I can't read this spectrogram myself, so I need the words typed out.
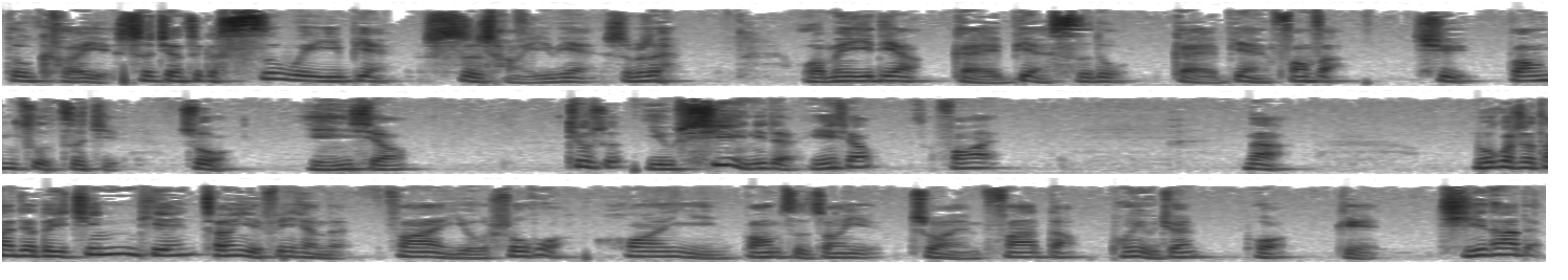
都可以。实际上这个思维一变，市场一变，是不是？我们一定要改变思路，改变方法。去帮助自己做营销，就是有吸引力的营销方案。那如果是大家对今天张毅分享的方案有收获，欢迎帮助张毅转发到朋友圈或给其他的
